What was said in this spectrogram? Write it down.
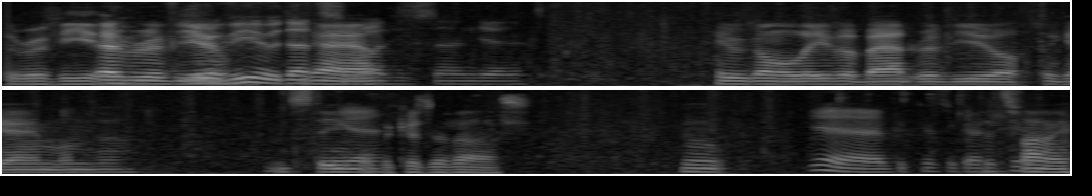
The review. A review. review. That's Yeah. what he said. Yeah. He was gonna leave a bad review of the game on the on Steam. Yeah. because of us. Yeah, because he got That's funny.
